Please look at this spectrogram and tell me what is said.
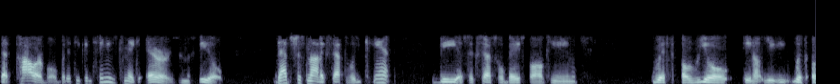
that's tolerable. But if he continues to make errors in the field, that's just not acceptable. You can't be a successful baseball team with a real, you know, you, with a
